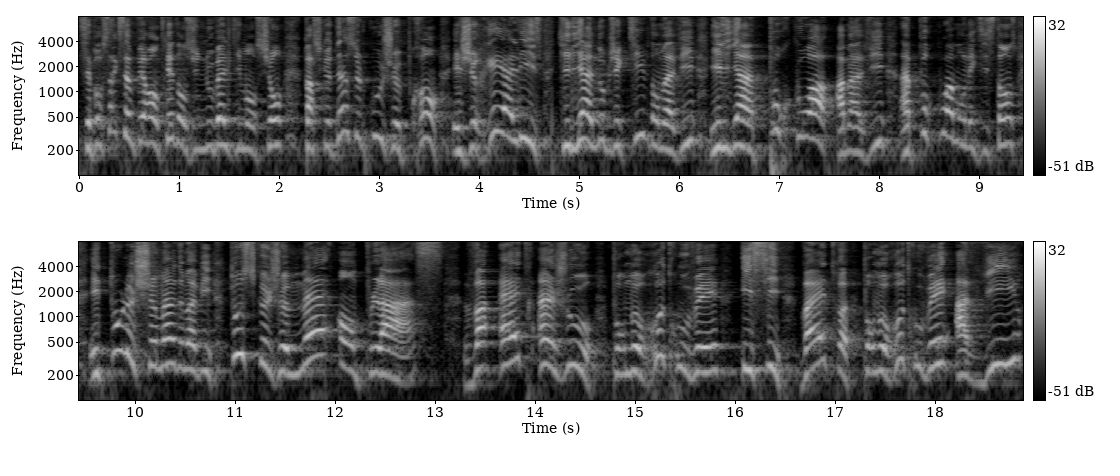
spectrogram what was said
C'est pour ça que ça me fait rentrer dans une nouvelle dimension. Parce que d'un seul coup, je prends et je réalise qu'il y a un objectif dans ma vie. Il y a un pourquoi à ma vie, un pourquoi à mon existence. Et tout le chemin de ma vie, tout ce que je mets en place, va être un jour pour me retrouver ici, va être pour me retrouver à vivre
